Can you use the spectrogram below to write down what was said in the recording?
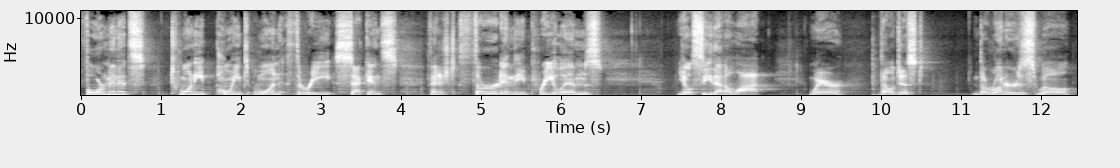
Four minutes, 20.13 seconds. Finished third in the prelims. You'll see that a lot where they'll just, the runners will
